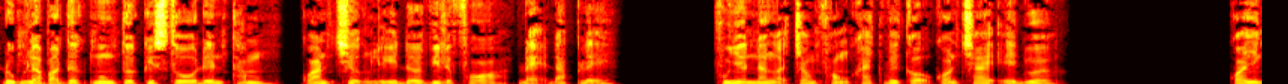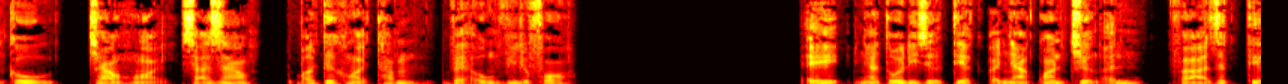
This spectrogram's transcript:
Đúng là bà Đức Monte Cristo đến thăm quan trưởng lý de Villefort để đáp lễ. Phu nhân đang ở trong phòng khách với cậu con trai edward Qua những câu chào hỏi, xã giao, báo Tước hỏi thăm về ông Villefort. Ấy, nhà tôi đi dự tiệc ở nhà quan trưởng Ấn và rất tiếc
